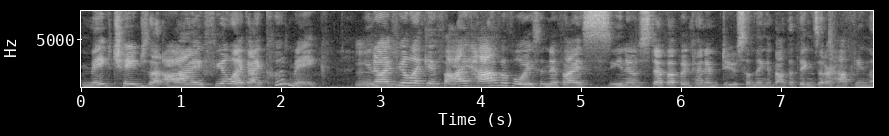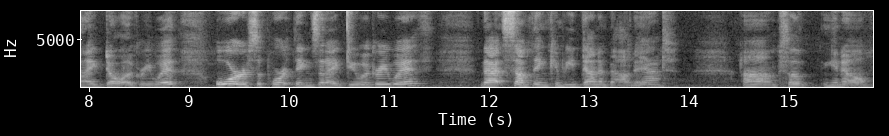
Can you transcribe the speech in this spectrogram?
make change that I feel like I could make. You know, I feel like if I have a voice and if I, you know, step up and kind of do something about the things that are happening that I don't agree with or support things that I do agree with, that something can be done about Yeah. it. Um, so, you know,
